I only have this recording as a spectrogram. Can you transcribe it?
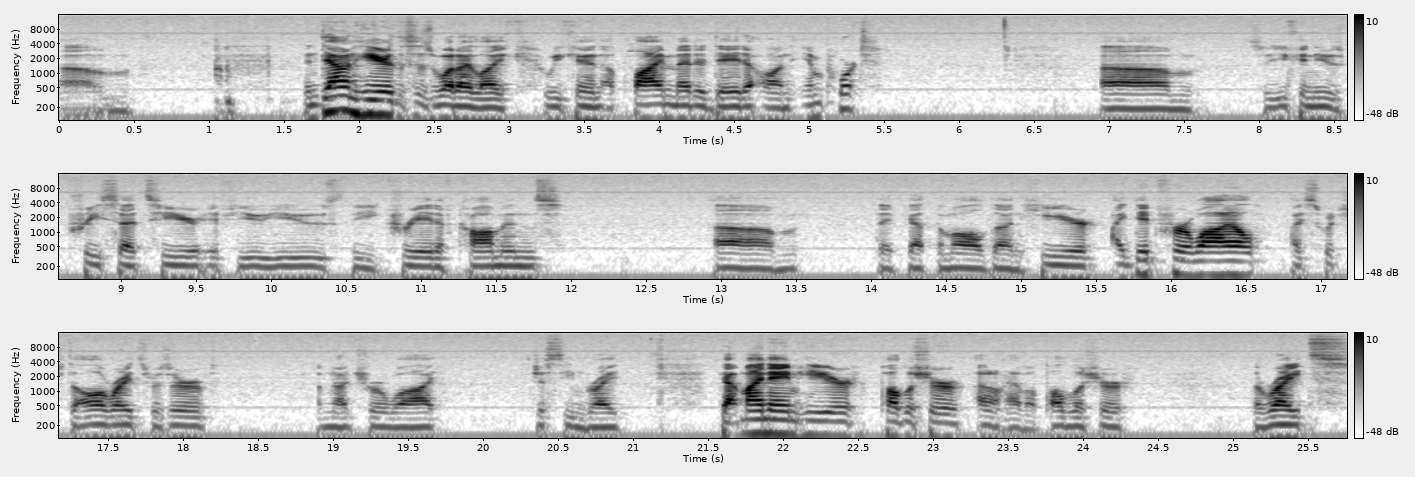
Um, and down here, this is what I like. We can apply metadata on import. Um, so you can use presets here if you use the Creative Commons. Um, they've got them all done here. I did for a while. I switched to all rights reserved. I'm not sure why. It just seemed right. Got my name here, publisher. I don't have a publisher. The rights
